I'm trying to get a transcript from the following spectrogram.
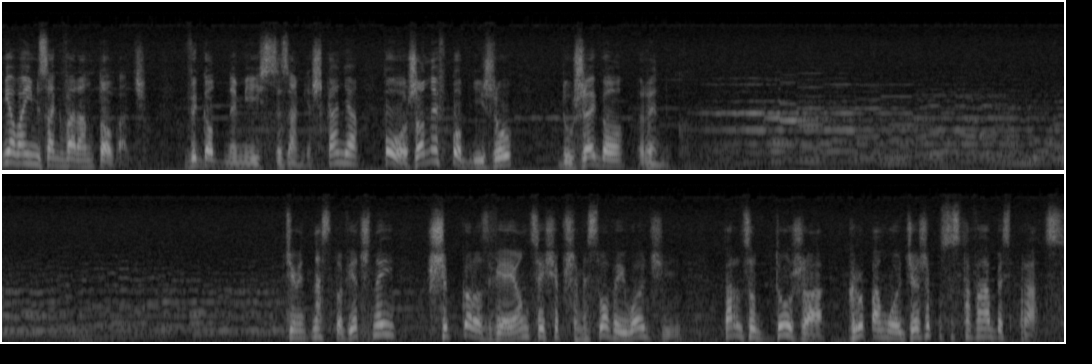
miała im zagwarantować wygodne miejsce zamieszkania położone w pobliżu dużego rynku. XIX-wiecznej, szybko rozwijającej się przemysłowej Łodzi bardzo duża grupa młodzieży pozostawała bez pracy.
